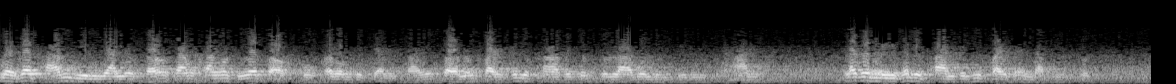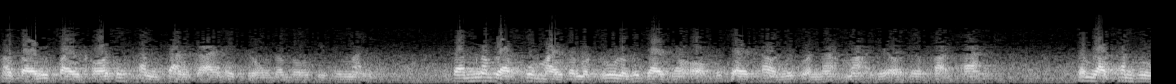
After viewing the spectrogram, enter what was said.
มื่อก็ถามยืนยันสองสามครั้งก็ถือว่าตอบถูกอารมณ์จะแจ่มใสตอนนั้นไปก็จะพาไปจนตุลาบุรีจีรีสถาน แล้วก็มีพระนิพพานเป็นที่ไปเป็นอันดับที่สุดเอาต่อนนี้ไปขอทุกท่านตั้งกายให้ตรงดำรงจิตให้มั่น จำนับแบบผู้ใหม่กำหนดรู้ลมหายใจเขาออกหายใจเข้านิพนนะมะได้ออกเรือผ่านทางสำหรับท่านผู้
